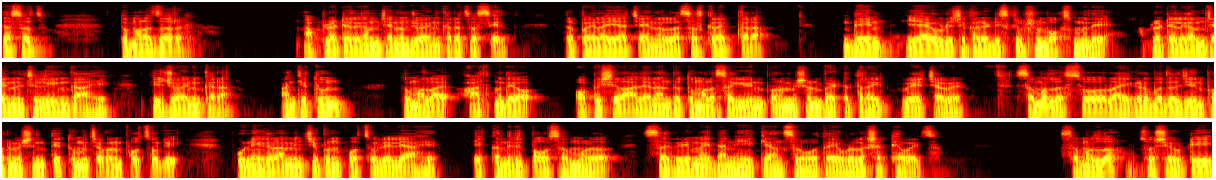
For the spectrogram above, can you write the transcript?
तसंच तुम्हाला जर आपलं टेलिग्राम चॅनल जॉईन करायचं असेल तर पहिला या चॅनलला सबस्क्राईब करा. देन या व्हिडिओच्या खाली डिस्क्रिप्शन बॉक्समध्ये आपलं टेलिग्राम चॅनलची लिंक आहे ती जॉईन करा. आणि तिथून तुम्हाला आतमध्ये ऑफिशियल आल्यानंतर तुम्हाला सगळी इन्फॉर्मेशन भेटत राहील वेळच्या वेळ. समजलं? सो रायगडबद्दल जी इन्फॉर्मेशन ती तुमच्यापर्यंत पोहोचवली पुणे ग्रामीणची पण पोहोचवलेली आहे. एकंदरीत पावसामुळं सगळी मैदान ही कॅन्सल होत आहे एवढं लक्षात ठेवायचं. समजलं? सो शेवटी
